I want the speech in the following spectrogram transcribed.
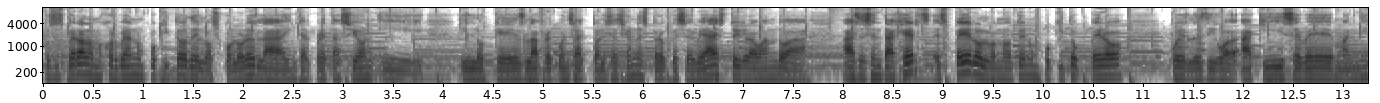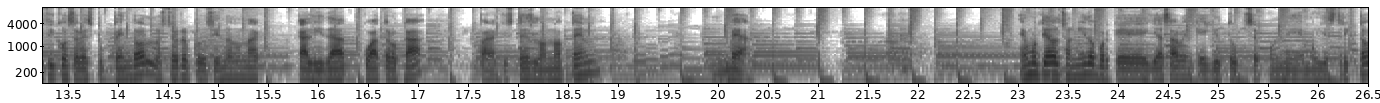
pues espero a lo mejor vean un poquito de los colores, la interpretación y, lo que es la frecuencia de actualización. Espero que se vea, estoy grabando a, a 60 Hz, espero lo noten un poquito, pero pues les digo, aquí se ve magnífico, se ve estupendo. Lo estoy reproduciendo en una calidad 4K para que ustedes lo noten. Vean. He muteado el sonido porque ya saben que YouTube se pone muy estricto,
